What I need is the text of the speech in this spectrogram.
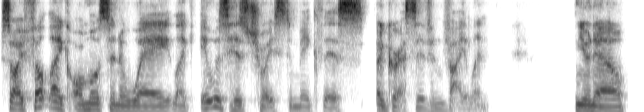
so i felt like almost in a way like it was his choice to make this aggressive and violent you know?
